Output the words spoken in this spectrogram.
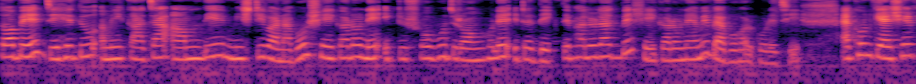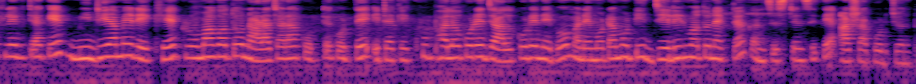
তবে যেহেতু আমি কাঁচা আম দিয়ে মিষ্টি বানাবো, সেই কারণে একটু সবুজ রং হলে এটা দেখতে ভালো লাগবে সেই কারণে আমি ব্যবহার করেছি। এখন গ্যাসের ফ্লেমটাকে মিডিয়ামে রেখে ক্রমাগত নাড়াচাড়া করতে করতে এটাকে খুব ভালো করে জাল করে নেব মানে মোটামুটি জেলির মতন একটা কনসিস্টেন্সিতে আসা পর্যন্ত।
